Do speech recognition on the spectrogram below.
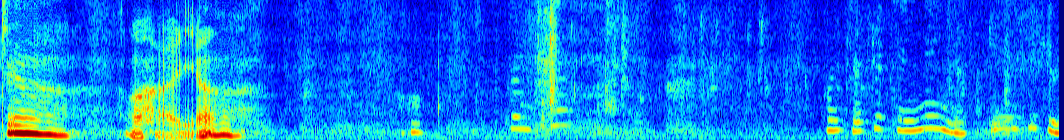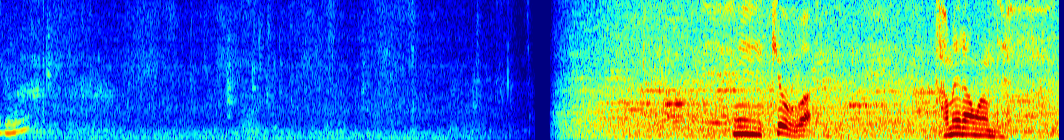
ちゃん。おはようえー、今日はカメラマンです、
